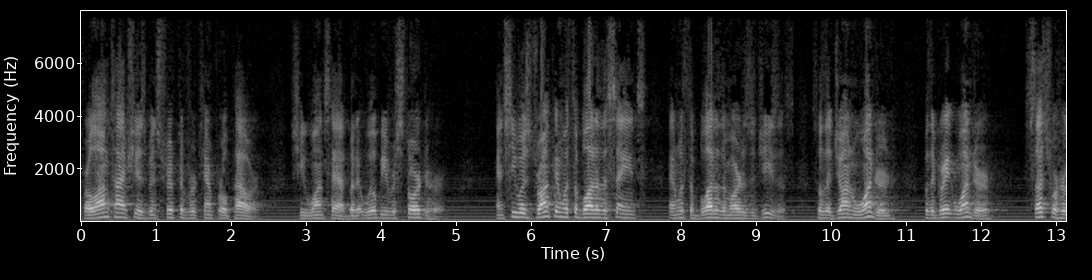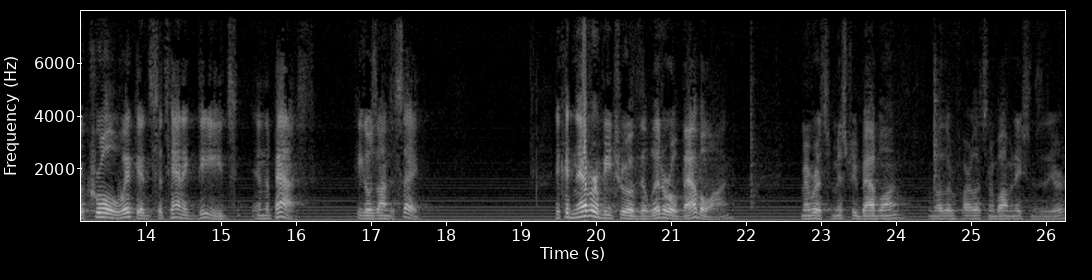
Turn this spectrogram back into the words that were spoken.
For a long time, she has been stripped of her temporal power she once had, but it will be restored to her. And she was drunken with the blood of the saints and with the blood of the martyrs of Jesus, so that John wondered with a great wonder, such were her cruel, wicked, satanic deeds in the past. He goes on to say, It could never be true of the literal Babylon. Remember, it's Mystery Babylon, the mother of harlots and abominations of the earth.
